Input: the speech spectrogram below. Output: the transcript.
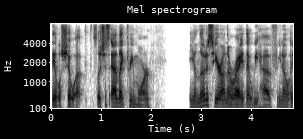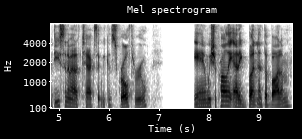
they will show up. So let's just add like three more. And you'll notice here on the right that we have, you know, a decent amount of text that we can scroll through. And we should probably add a button at the bottom.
